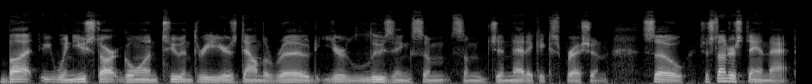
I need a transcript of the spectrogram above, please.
but when you start going two and three years down the road, you're losing some some genetic expression. So just understand that.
